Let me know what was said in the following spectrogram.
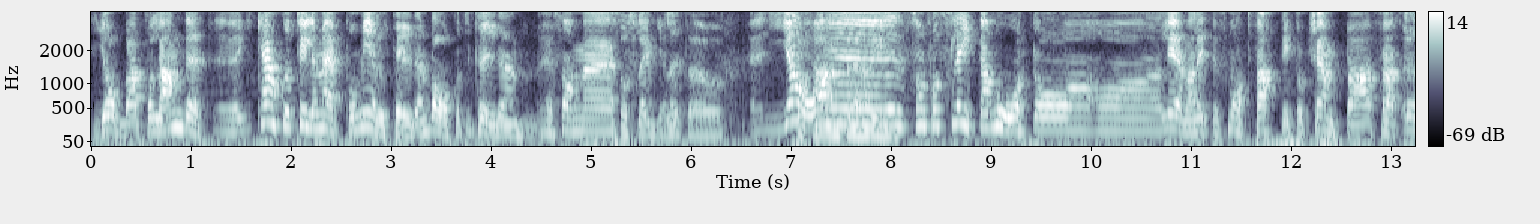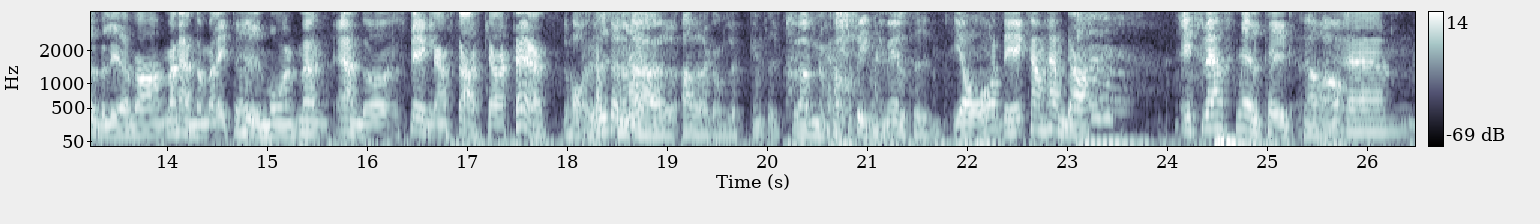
jobbar på landet. Eh, kanske till och med på medeltiden, bakåt i tiden. Eh, som eh, Stå och slägga lite och... Ja, för denna eh, som får slita hårt och, och leva lite smått fattigt och kämpa för att överleva men ändå med lite humor men ändå spegla en stark karaktär. Du har ju lite den här Aragorn-looken typ. Så det hade nog passat in i medeltiden. Ja, det kan hända. I svensk medeltid. Ja. Ehm,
